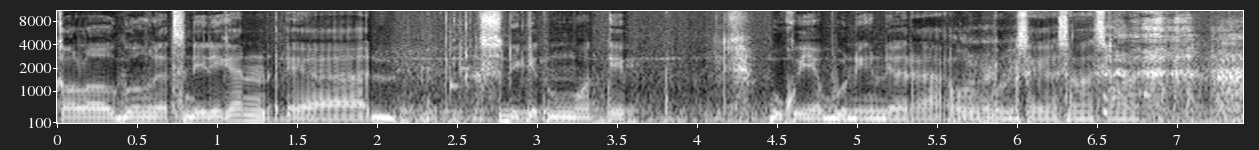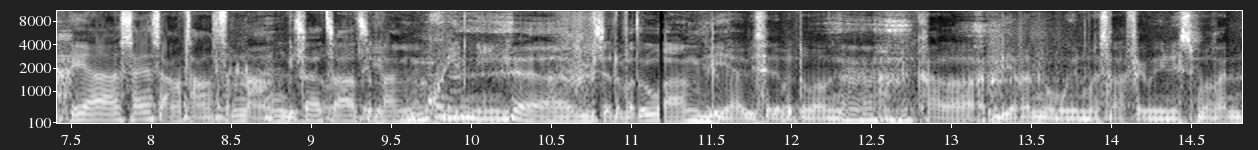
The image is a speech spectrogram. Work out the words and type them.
kalau gue ngeliat sendiri kan ya sedikit mengutip bukunya Buning Dara walaupun saya sangat-sangat ya saya sangat-sangat senang gitu Saat-saat dengan senang buku ini Ya, bisa dapat uang. gitu. Iya bisa dapat uang. Kalau dia kan ngomongin masalah feminisme kan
